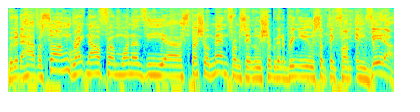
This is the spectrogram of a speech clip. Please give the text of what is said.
we're going to have a song right now from one of the uh, special men from St. Lucia. We're going to bring you something from Invader.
